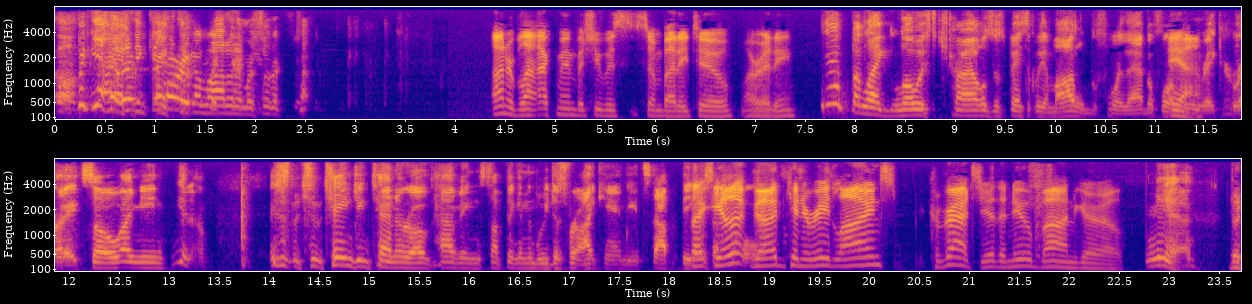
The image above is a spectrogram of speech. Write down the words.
Um, But yeah, no, I think I think a lot of them are sort of Honor Blackman, but she was somebody too already. Yeah, but like Lois Chiles was basically a model before that, before Yeah. Moonraker, right? So I mean, you know, it's just the changing tenor of having something in the movie just for eye candy It stopped being. Like, you look good. Can you read lines? Congrats, you're the new Bond girl. Yeah, The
